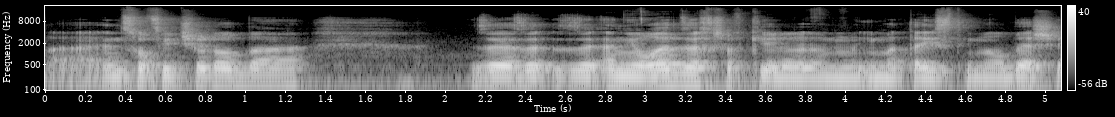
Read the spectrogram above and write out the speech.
האינסופית שלו. ב... זה, זה, זה, אני רואה את זה עכשיו כאילו עם אתאיסטים הרבה, ש...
